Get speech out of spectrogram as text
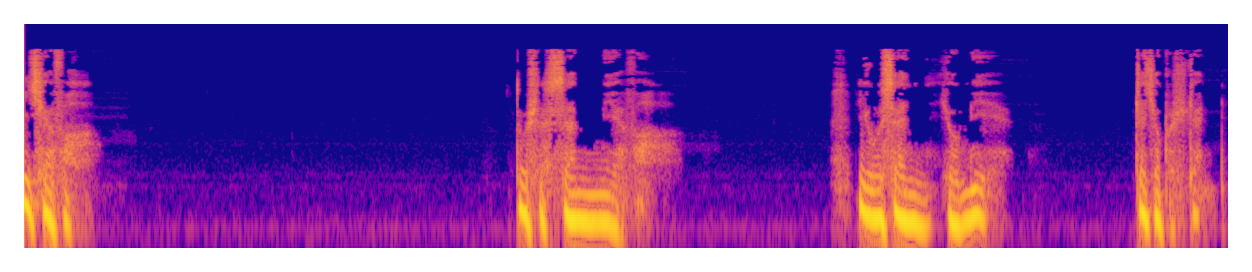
一切法都是生灭法，有生有灭，这就不是真的。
